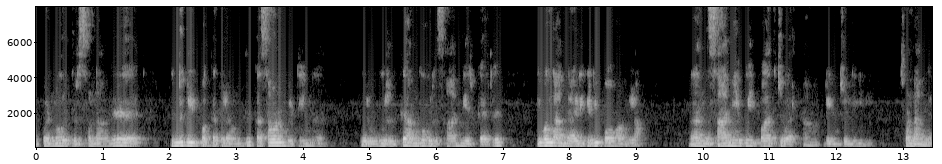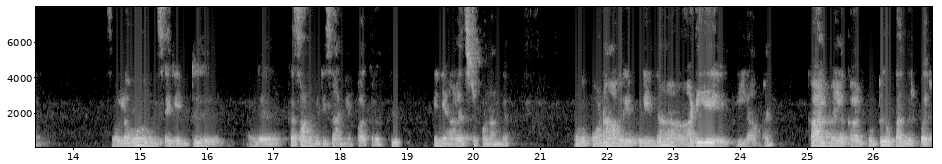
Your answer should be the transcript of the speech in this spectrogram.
இப்போ இன்னொருத்தர் சொன்னாங்க திண்டுக்கல் பக்கத்தில் வந்து கசவனம்பட்டின்னு ஒரு ஊர் இருக்குது அங்கே ஒரு சாமி இருக்காரு. இவங்க அங்கே அடிக்கடி போவாங்களாம். அந்த சாமியை போய் பார்த்துட்டு வரலாம் அப்படின்னு சொல்லி சொன்னாங்க. சொல்லவும் சரின்ட்டு அங்கே கசவனம்பட்டி சாமியை பார்க்குறதுக்கு என்னை அழைச்சிட்டு போனாங்க. அங்கே போனால் அவர் எப்படின்னா ஆடையே இல்லாமல் கால் மேலே கால் போட்டு உட்காந்துருப்பார்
